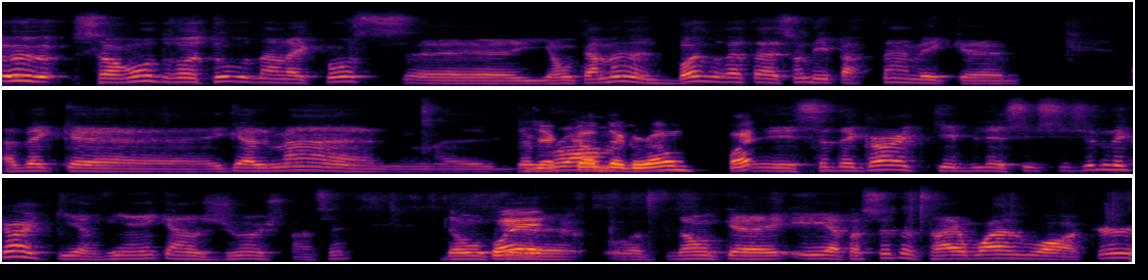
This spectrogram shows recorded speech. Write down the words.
eux seront de retour dans la course. Euh, ils ont quand même une bonne rotation des partants avec, euh, avec également de Jacob Et Syndergaard qui est blessé. C'est Syndergaard qui revient en juin, je pense. Hein. Donc, donc et après ça, tu as Wild Walker.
